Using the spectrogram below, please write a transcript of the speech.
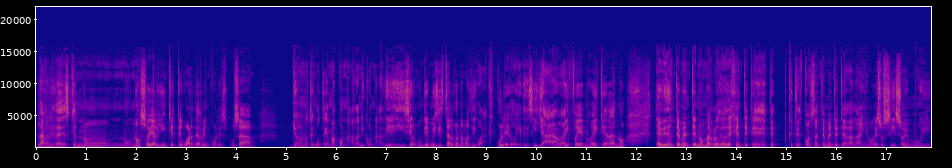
La realidad es que no, no, no soy alguien que te guarde rencores. O sea, yo no tengo tema con nada ni con nadie. Y si algún día me hiciste algo, nada más digo, ah, qué culero eres. Y ya, ahí fue, ¿no? Ahí queda, ¿no? Evidentemente no me rodeo de gente que, te, que te, constantemente te haga daño. Eso sí, soy muy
